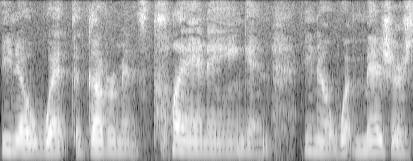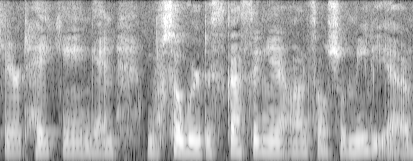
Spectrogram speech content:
you know what the government is planning, and you know what measures they're taking. And so we're discussing it on social media.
